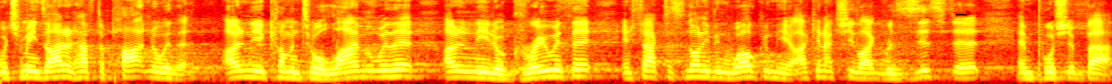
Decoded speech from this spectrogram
Which means I don't have to partner with it. I don't need to come into alignment with it. I don't need to agree with it. In fact, it's not even welcome here. I can actually like resist it and push it back.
